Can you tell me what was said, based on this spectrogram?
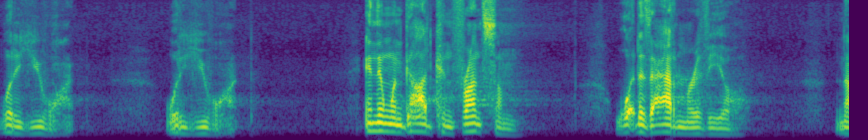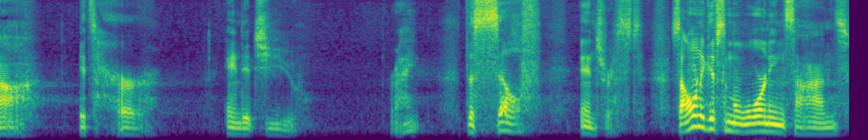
What do you want? What do you want? And then when God confronts them, what does Adam reveal? Nah, it's her and it's you, right? The self interest. So I want to give some warning signs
